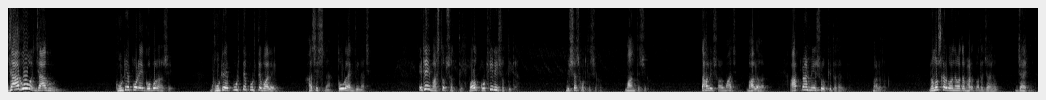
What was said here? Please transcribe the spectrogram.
জাগুন জাগুন। ঘুঁটে পড়ে গোবর হাসে। ঘুঁটে পুড়তে পুড়তে বলে, হাসিস না, তোরও একদিন আছে। এটাই বাস্তব সত্যি। বড় কঠিন এই সত্যিটা। বিশ্বাস করতে শিখুন, মানতে শিখুন। তাহলে সমাজ ভালো হবে। আপনার মেয়ে সুরক্ষিত থাকবে। ভালো থাকুন। নমস্কার বন্দে মাতা ভারত মাতা, জয় হোক। জয় হিন্দ।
